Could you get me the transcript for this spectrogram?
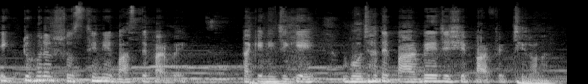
একটু হলেও স্বস্তি নিয়ে বাঁচতে পারবে। তাকে নিজেকে বোঝাতে পারবে যে সে পারফেক্ট ছিল না।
